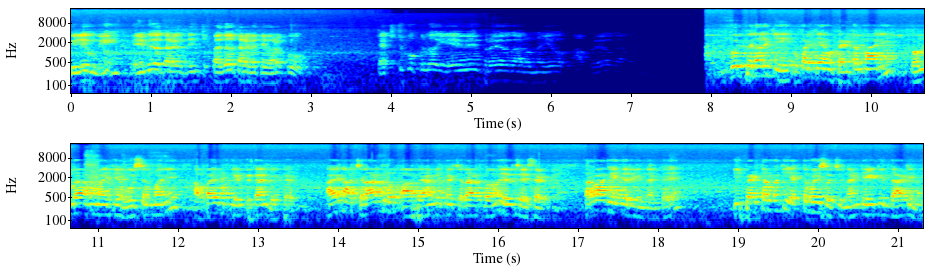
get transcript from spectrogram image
బిలీవ్ మీ ఎనిమిదో తరగతి నుంచి పదో తరగతి వరకు టెక్స్ట్ బుక్లో ఏమేమి ప్రయోగాలు ఉన్నాయో ఆ ప్రయోగాలన్నీ ముగ్గురు పిల్లలకి ఒకరికేమో పెంటమ్మ అని రెండో అమ్మాయికి ఊసమ్మ అని అబ్బాయి ముందు ఇంటికి అని పెట్టాడు. ఆయన ఆ చిరాకులో ఆ ఫ్యామిలీ మీద చిరాకులో ఏదో చేశాడు. తర్వాత ఏం జరిగిందంటే ఈ పెంటమ్మకి ఎక్త వయసు వచ్చింది అంటే ఎయిటీన్ దాటింది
